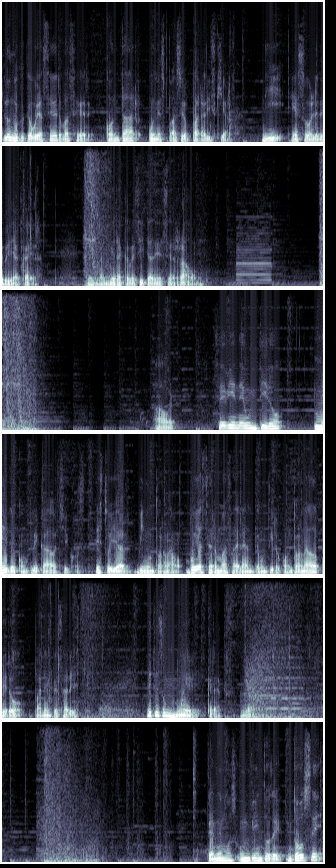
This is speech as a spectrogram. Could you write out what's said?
Lo único que voy a hacer va a ser contar un espacio para la izquierda. Y eso le debería caer en la mera cabecita de ese round. Ahora, se viene un tiro medio complicado chicos. Esto ya vino un tornado. Voy a hacer más adelante un tiro con tornado, pero para empezar este. Este es un 9, cracks. Tenemos un viento de 12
